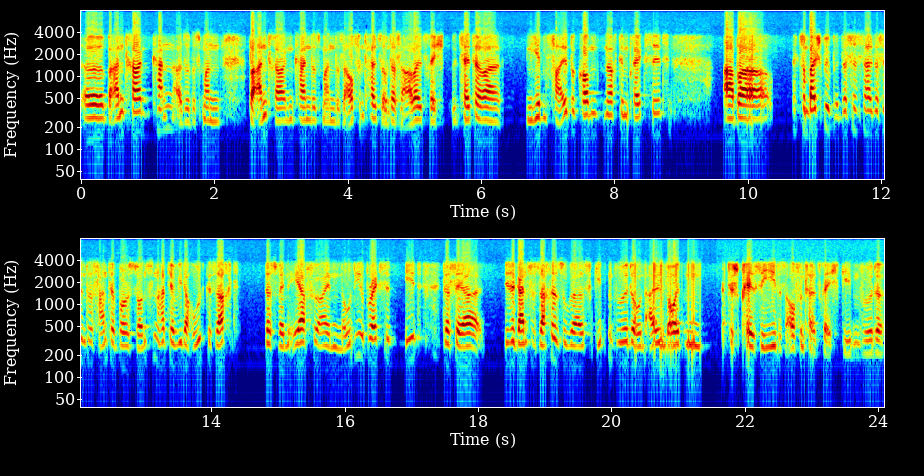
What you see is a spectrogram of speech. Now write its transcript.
äh, beantragen kann. Also, dass man beantragen kann, dass man das Aufenthalts- und das Arbeitsrecht etc. in jedem Fall bekommt nach dem Brexit. Aber zum Beispiel, das ist halt das Interessante, Boris Johnson hat ja wiederholt gesagt, dass wenn er für einen No-Deal-Brexit geht, dass er diese ganze Sache sogar skippen würde und allen Leuten praktisch per se das Aufenthaltsrecht geben würde.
